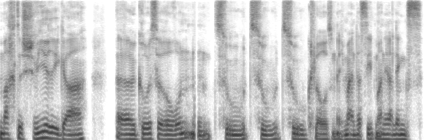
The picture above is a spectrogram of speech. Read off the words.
macht es schwieriger, äh, größere Runden zu, zu, zu closen. Ich meine, das sieht man ja links,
